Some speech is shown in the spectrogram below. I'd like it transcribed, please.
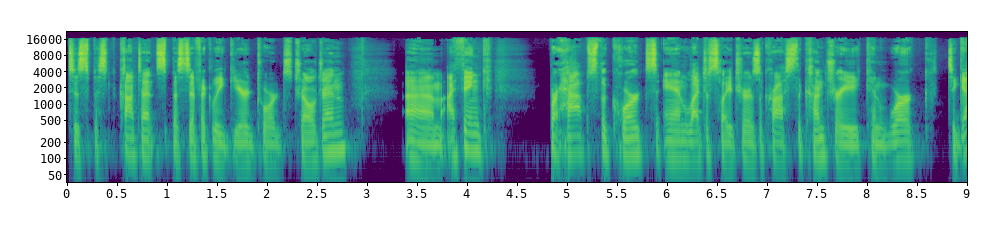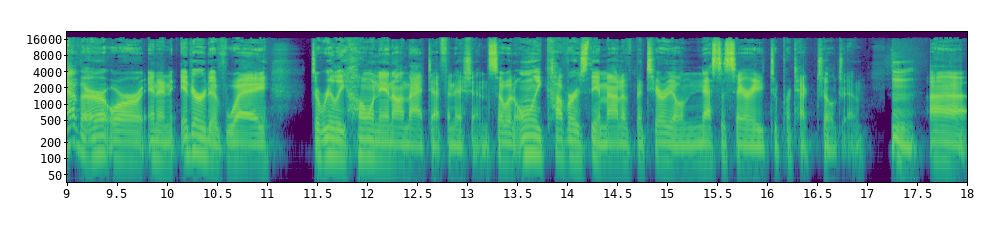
to spe- content specifically geared towards children. Um, I think perhaps the courts and legislatures across the country can work together or in an iterative way to really hone in on that definition. So it only covers the amount of material necessary to protect children. Uh,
